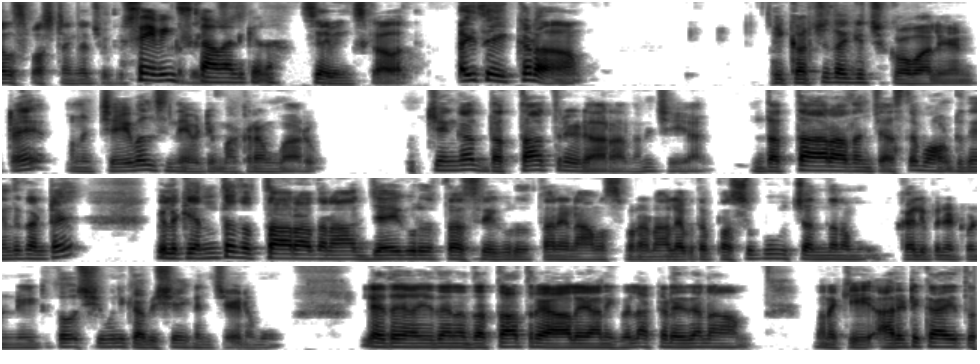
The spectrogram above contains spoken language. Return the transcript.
చాలా స్పష్టంగా చూపిస్తుంది. సేవింగ్స్ కావాలి కదా. సేవింగ్స్ కావాలి. అయితే ఇక్కడ ఈ ఖర్చు తగ్గించుకోవాలి అంటే మనం చేయవలసింది ఏమిటి? మకరం వారు. ముఖ్యంగా దత్తాత్రేయుడు ఆరాధన చేయాలి. దత్త ఆరాధన చేస్తే బాగుంటుంది. ఎందుకంటే వీళ్ళకి ఎంత దత్తారాధన జయ గురుదత్త శ్రీ గురుదత్త అనే నామస్మరణ లేకపోతే పసుపు చందనము కలిపినటువంటి నీటితో శివునికి అభిషేకం చేయడము లేదా ఏదైనా దత్తాత్రేయ ఆలయానికి వెళ్ళి అక్కడ ఏదైనా మనకి అరటికాయతో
